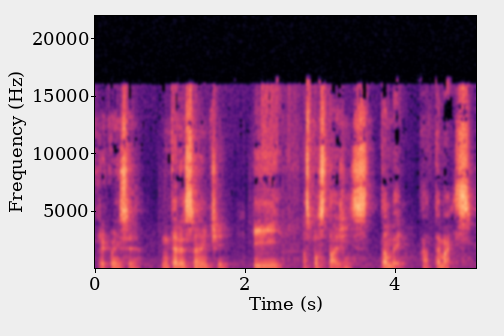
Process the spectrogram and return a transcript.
frequência interessante e as postagens também. Até mais.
